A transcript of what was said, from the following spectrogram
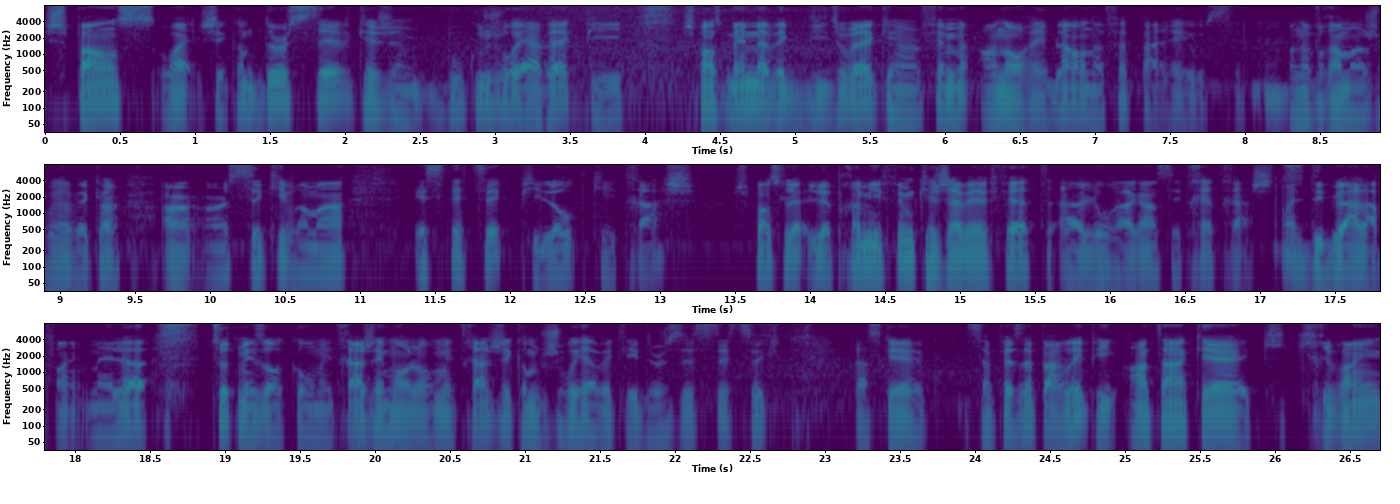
je pense, ouais, j'ai comme deux styles que j'aime beaucoup jouer avec, puis je pense même avec Vidurel, qui est un film en noir et blanc, on a fait pareil aussi. Mm. On a vraiment joué avec un, un, un style qui est vraiment esthétique, puis l'autre qui est trash. Je pense que le, le premier film que j'avais fait, L'Ouragan, c'est très trash, Ouais. du début à la fin. Mais là, tous mes autres courts-métrages et mon long-métrage, j'ai comme joué avec les deux esthétiques parce que ça me faisait parler. Puis en tant qu'écrivain,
